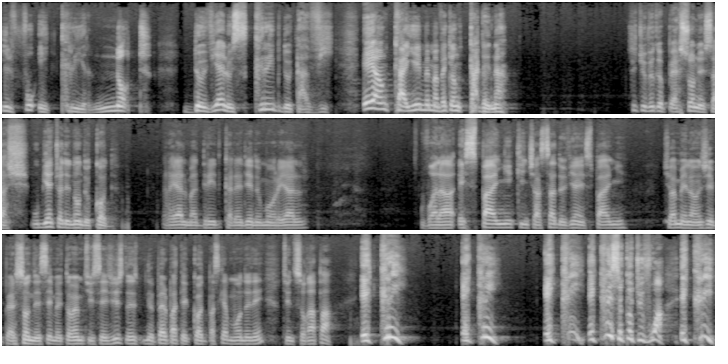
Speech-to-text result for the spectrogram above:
il faut écrire, note, deviens le scribe de ta vie. Et un cahier, même avec un cadenas. Si tu veux que personne ne sache, ou bien tu as des noms de code. Real Madrid, Canadien de Montréal, voilà, Espagne, Kinshasa devient Espagne. Tu as mélangé, personne ne sait, mais toi-même tu sais. Juste ne, perds pas tes codes parce qu'à un moment donné, tu ne sauras pas. Écris, écris, écris, écris ce que tu vois. Écris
